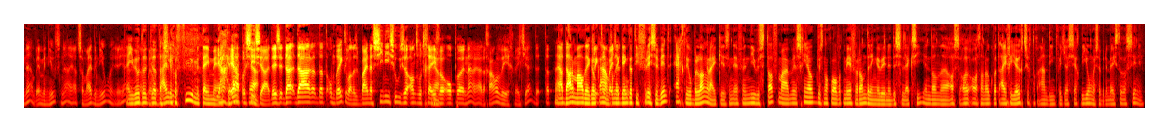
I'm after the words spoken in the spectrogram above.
Nou, ben benieuwd. Nou ja, het zou mij benieuwen. Ja, en je wilt nou, dat, dat heilige vuur meteen merken. Ja, precies. Ja. Dus daar, daar, dat ontbreekt er wel. Het is bijna cynisch hoe ze antwoord geven op... eh, nou ja, daar gaan we weer, weet je. Dat, dat, Nou ja, daarom haalde ik ook aan. Van, beetje ik denk dat die frisse wind echt heel belangrijk is. En even een nieuwe staf, maar misschien ook dus nog wel wat meer veranderingen binnen de selectie. En dan eh, als, als, dan ook wat eigen jeugd zich nog aandient, wat jij zegt, die jongens hebben er meestal wel zin in.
